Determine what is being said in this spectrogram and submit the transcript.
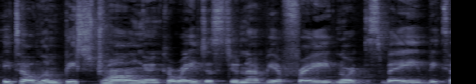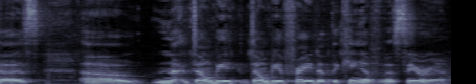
he told them, Be strong and courageous. Do not be afraid nor dismayed because uh, not, don't, be, don't be afraid of the king of Assyria.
